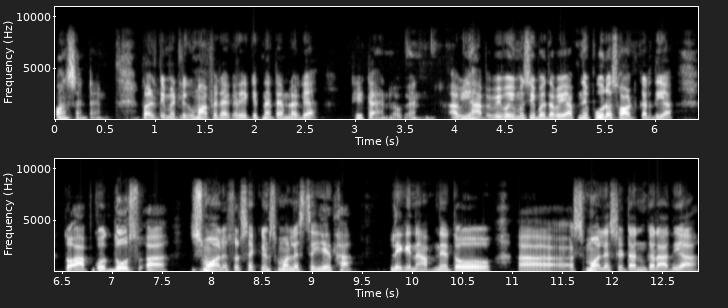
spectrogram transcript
कॉन्स्टेंट टाइम तो अल्टीमेटली घुमा फिरा करिए, कितना टाइम लग गया? थीटा एन लोग अब यहाँ पे भी वही मुसीबत है भाई आपने पूरा सॉर्ट कर दिया तो आपको दो स्मॉलेस्ट और सेकंड स्मॉलेस्ट चाहिए था, लेकिन आपने तो स्मॉलेस्ट रिटर्न करा दिया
